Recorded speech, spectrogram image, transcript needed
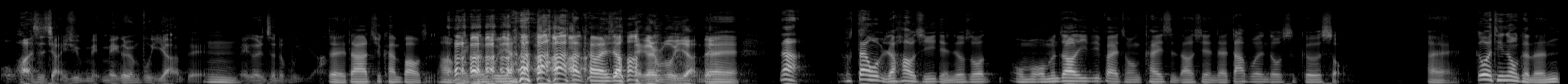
我还是讲一句，每每个人不一样，对，嗯，每个人真的不一样，对，大家去看报纸哈，每个人不一样，开玩笑，每个人不一样，对。那但我比较好奇一点，就是说，我们我们知道 E D Five 从开始到现在，大部分都是歌手，哎，各位听众可能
